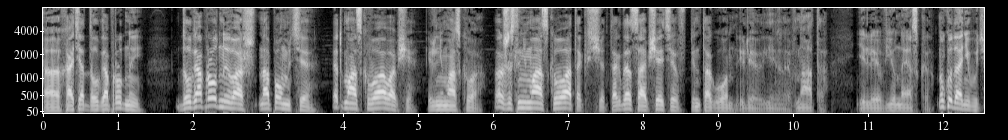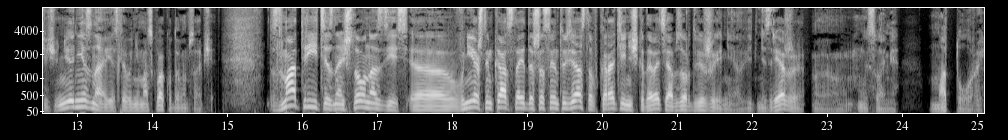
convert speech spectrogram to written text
Э, хотят Долгопрудный. Долгопрудный ваш, напомните, это Москва вообще или не Москва? Даже если не Москва, так что, тогда сообщайте в Пентагон или, я не знаю, в НАТО или в ЮНЕСКО. Ну, куда-нибудь еще. Не, не знаю, если вы не Москва, куда вам сообщать. Смотрите, значит, что у нас здесь. Э, внешний МКАД стоит до шоссе энтузиастов. Коротенечко, давайте обзор движения. Ведь не зря же э, мы с вами моторы.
